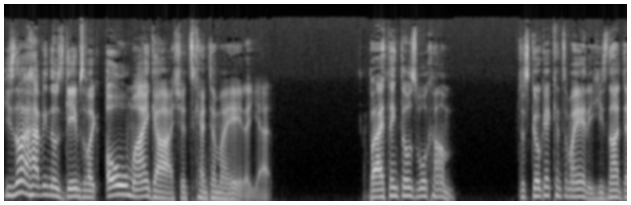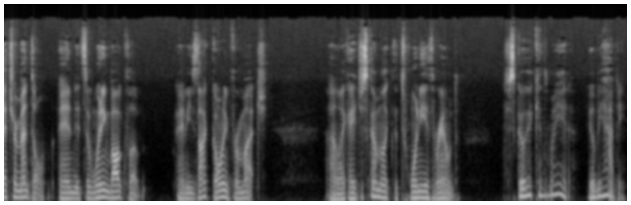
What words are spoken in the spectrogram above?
he's not having those games of like, oh my gosh, it's Kenta Maeda yet. But I think those will come. Just go get Kenta Maeda. He's not detrimental, and it's a winning ball club, and he's not going for much. Uh, like I just got him like the twentieth round. Just go get Kenta Maeda. You'll be happy.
